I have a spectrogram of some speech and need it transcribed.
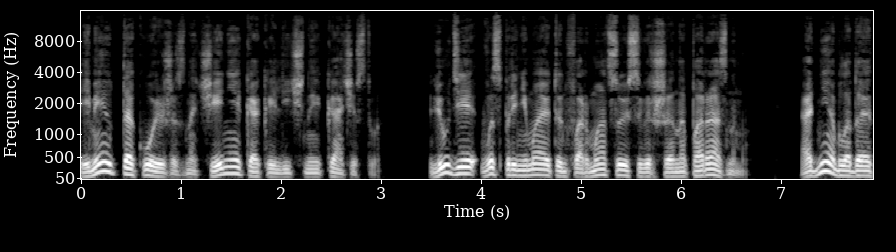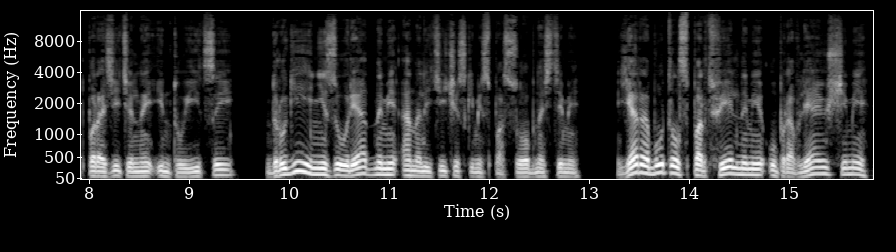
имеют такое же значение, как и личные качества. Люди воспринимают информацию совершенно по-разному. Одни обладают поразительной интуицией, другие — незаурядными аналитическими способностями. Я работал с портфельными управляющими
